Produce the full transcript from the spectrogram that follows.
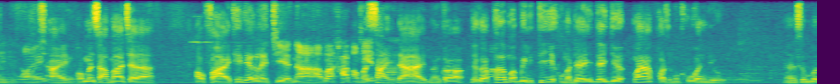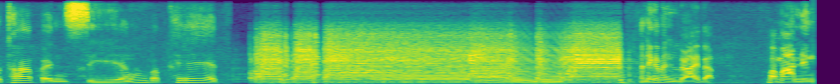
ล์ด้วเอาย มาใช้ เพราะมันสามารถจะเอาไฟล์ที่เรียกอะไร GNR ป่ะครับเอามา GNR ใส่ได้ มันก็แล้วก็เพิ่ม ability ของมันได้ได้เยอะมากพอสมควรอยู่อ่าสมมติถ้าเป็นเสียงประเภท อันนี้ก็เป็นไบรท์แบบประมาณหนึ่ง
